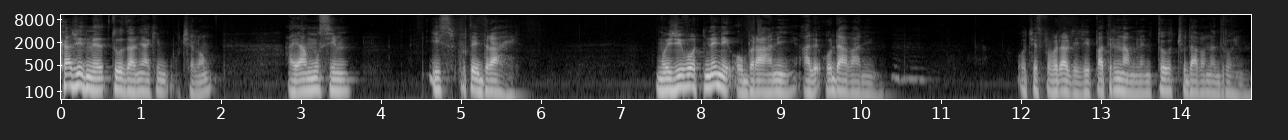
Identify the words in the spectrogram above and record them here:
Každý sme tu za nejakým účelom a ja musím ísť po tej dráhe. Môj život není obrány, ale odávaný. Mm-hmm. Otec povedal, že patrí nám len to, čo dávame druhým.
